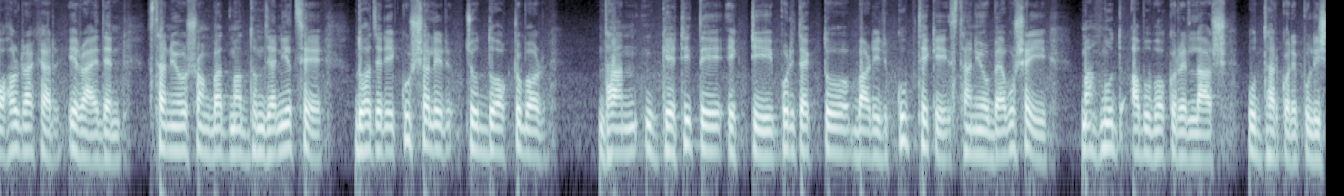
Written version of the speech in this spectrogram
বহাল রাখার এ রায় দেন। স্থানীয় সংবাদ মাধ্যম জানিয়েছে, দুহাজার একুশ সালের চোদ্দ অক্টোবর ধান গেটিতে একটি পরিত্যক্ত বাড়ির কূপ থেকে স্থানীয় ব্যবসায়ী মাহমুদ আবু বকরের লাশ উদ্ধার করে পুলিশ।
